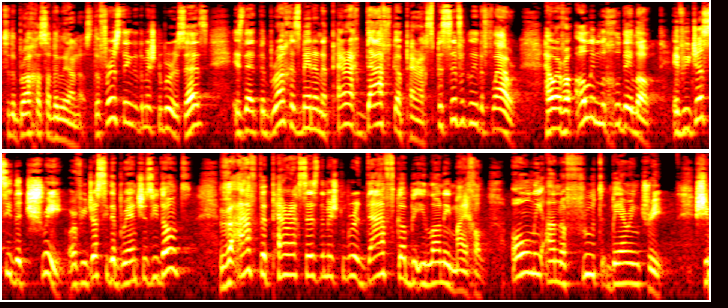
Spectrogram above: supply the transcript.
to the brachas of Elianos. The first thing that the Mishnah Brura says is that the bracha is made on a perach dafka perach, specifically the flower. However, olim lo. If you just see the tree or if you just see the branches, you don't. Va'af beperach says the Mishnah Brura dafka beilani meichel, only on a fruit bearing tree. So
